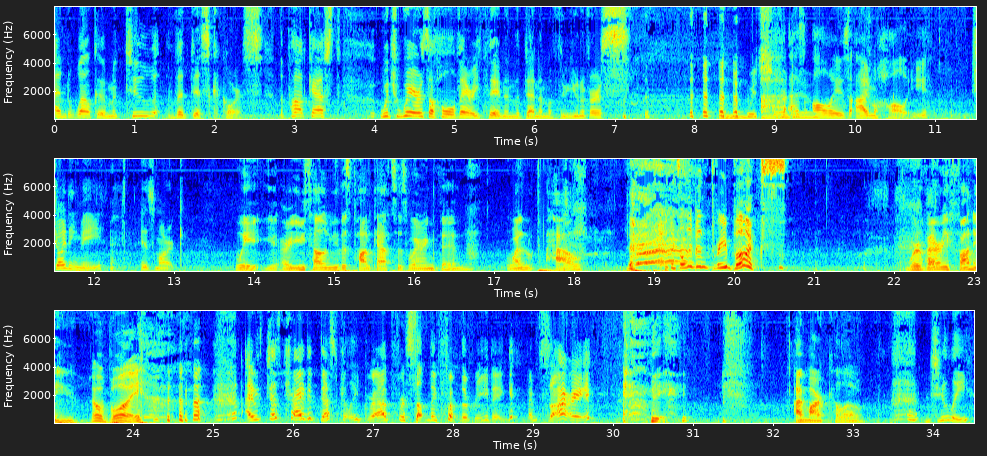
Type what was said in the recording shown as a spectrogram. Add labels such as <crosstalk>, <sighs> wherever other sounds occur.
Hello and welcome to The Disc-Course, the podcast which wears a hole very thin in the denim of the universe. Hmm. <laughs> we sure ah, As do. always, I'm Holly. Joining me is Mark. Wait, are you telling me this podcast is wearing thin? When? How? <laughs> It's only been three books. We're very funny. Oh boy. <laughs> I was just trying to desperately grab for something from the reading. I'm sorry. <laughs> I'm Mark. Hello. Julie.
